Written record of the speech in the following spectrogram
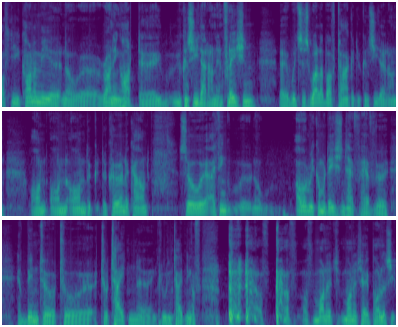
of, the economy uh, you know, uh, running hot. Uh, you can see that on inflation, uh, which is well above target. You can see that on on on on the, the current account. So uh, I think uh, you know, our recommendations have have have been to to to tighten, including tightening of of, of, of monet, monetary policy.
